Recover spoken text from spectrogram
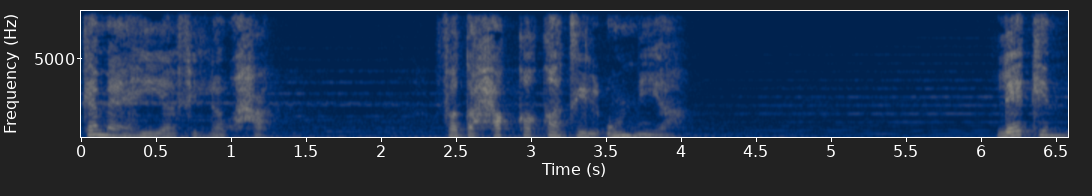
كما هي في اللوحة. فتحققت الأمنية. لكن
